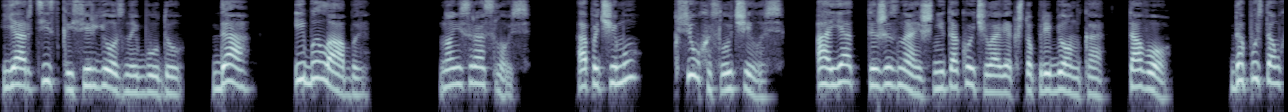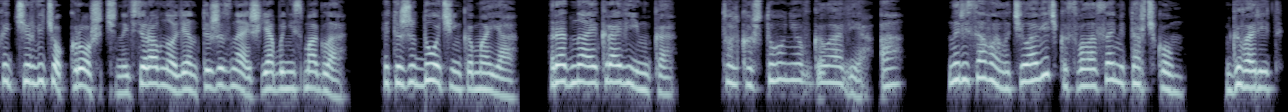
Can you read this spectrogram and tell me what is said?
Я артисткой серьезной буду. Да, и была бы. Но не срослось. А почему? Ксюха случилась. А я, ты же знаешь, не такой человек, что ребенка, того. Да пусть там хоть червячок крошечный, все равно, Лен, ты же знаешь, я бы не смогла. Это же доченька моя, родная кровинка. Только что у нее в голове, а? Нарисовала человечка с волосами торчком. Говорит,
